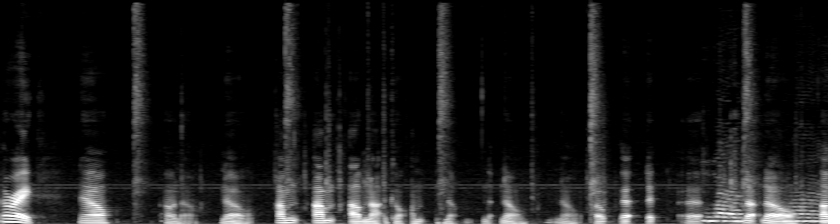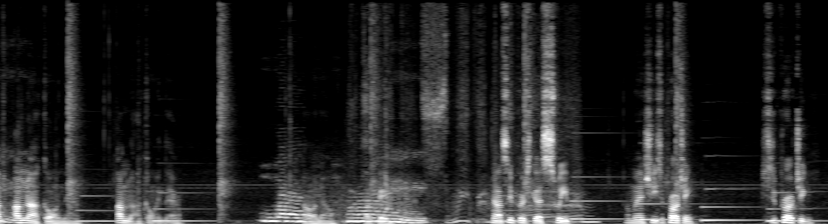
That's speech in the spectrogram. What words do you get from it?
All right. Now, oh no, no. I'm I'm I'm not going. I'm no no no no. Oh uh, uh, uh, no no. I'm I'm not going there. I'm not going there. Oh no. Okay. Now Super's gonna sweep. Oh man, she's approaching. She's approaching.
